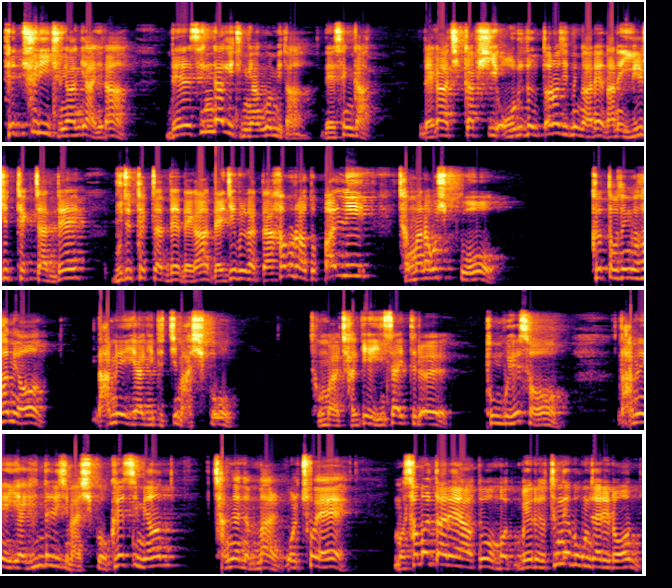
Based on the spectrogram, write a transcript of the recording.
대출이 중요한 게 아니라 내 생각이 중요한 겁니다. 내 생각. 내가 집값이 오르든 떨어지든 간에 나는 1주택자인데 무주택자인데 내가 내 집을 갖다가 하루라도 빨리 장만하고 싶고 그렇다고 생각하면 남의 이야기 듣지 마시고 정말 자기의 인사이트를 공부해서 남의 이야기 흔들리지 마시고 그랬으면 작년 연말 올 초에 뭐 3월 달에라도 뭐 예를 들어 특례보금자리론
